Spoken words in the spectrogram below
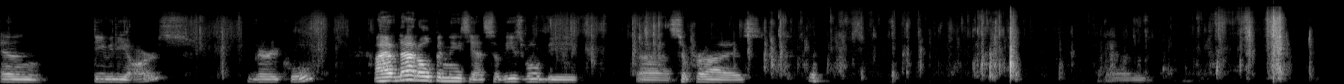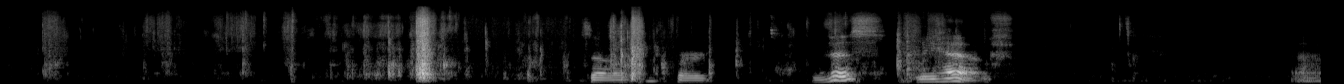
and DVDRs. Very cool. I have not opened these yet, so these will be uh, surprise. and so for this, we have uh,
